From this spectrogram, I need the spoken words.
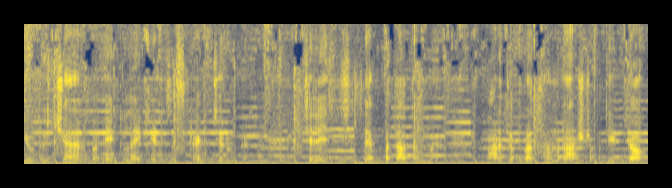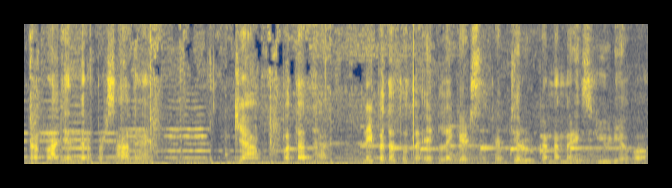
YouTube चैनल को एक लाइक एंड सब्सक्राइब ज़रूर करना। चलिए चलिए बताता हूँ मैं। भारत के प्रथम राष्ट्रपति डॉक्टर राजेंद्र प्रसाद हैं। क्या आपको पता था? नहीं पता था तो एक लाइक एंड सब्सक्राइब ज़रूर करना मेरे इस वीडियो को।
